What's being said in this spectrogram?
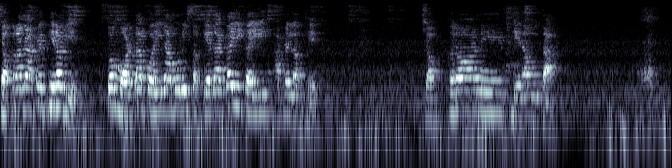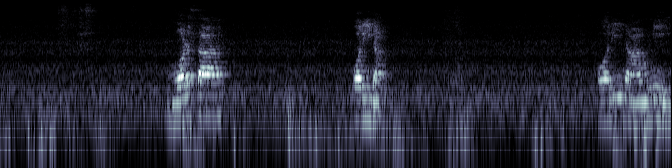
ચક્રને આપણે ફેરવીએ તો મળતા પરિણામોની શક્યતા કઈ કઈ? આપણે લખીએ. ચક્રને ફેરવતા. મળતા પરિણામ. પરિણામની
